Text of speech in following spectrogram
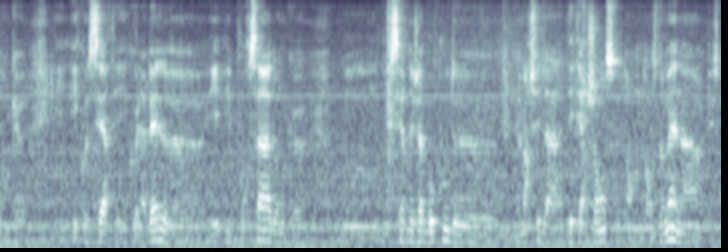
donc euh, EcoCert et Ecolabel. euh, et, pour ça, donc, euh, on, sert déjà beaucoup de, le marché de la détergence dans, ce domaine, hein, puisque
